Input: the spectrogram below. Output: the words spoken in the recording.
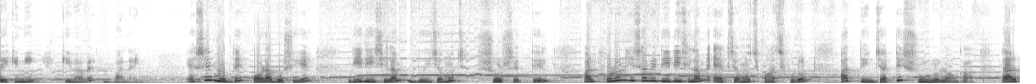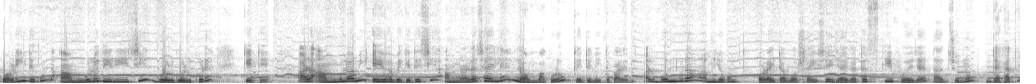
দেখে নিই কীভাবে বানাই। গ্যাসের মধ্যে কড়া বসিয়ে দিয়ে দিয়েছিলাম দুই চামচ সর্ষের তেল। আর ফোড়ন হিসাবে দিয়ে দিয়েছিলাম এক চামচ পাঁচ ফোড়ন আর তিন চারটে শুকনো লঙ্কা। তারপরেই দেখুন আমগুলো দিয়ে দিয়েছি গোল গোল করে কেটে। আর আমগুলো আমি এইভাবে কেটেছি, আপনারা চাইলে লম্বা করেও কেটে নিতে পারেন। আর বন্ধুরা, আমি যখন কড়াইটা বসাই, সেই জায়গাটা স্কিপ হয়ে যায়, তার জন্য দেখাতে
